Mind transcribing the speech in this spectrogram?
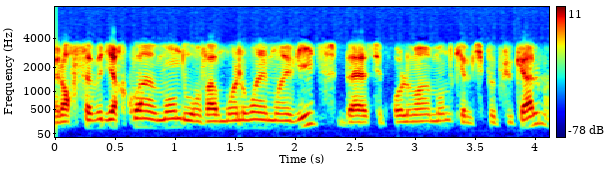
alors ça veut dire quoi un monde où on va moins loin et moins vite? Ben, C'est probablement un monde qui est un petit peu plus calme,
